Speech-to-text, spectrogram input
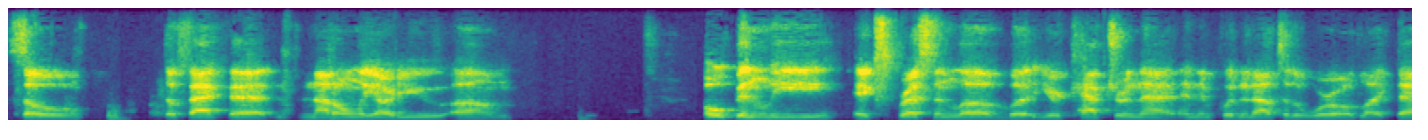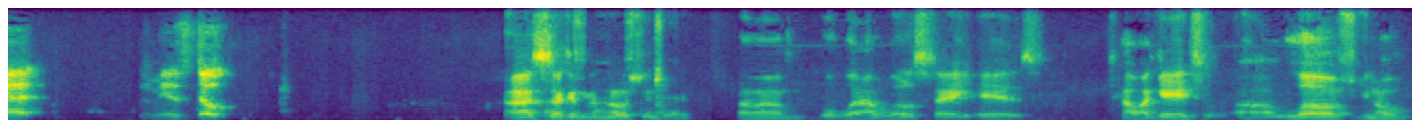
So the fact that not only are you um, openly expressing love, but you're capturing that and then putting it out to the world like that I mean, it's dope. I second the motion. Um, but what I will say is how I gauge uh, love, you know,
